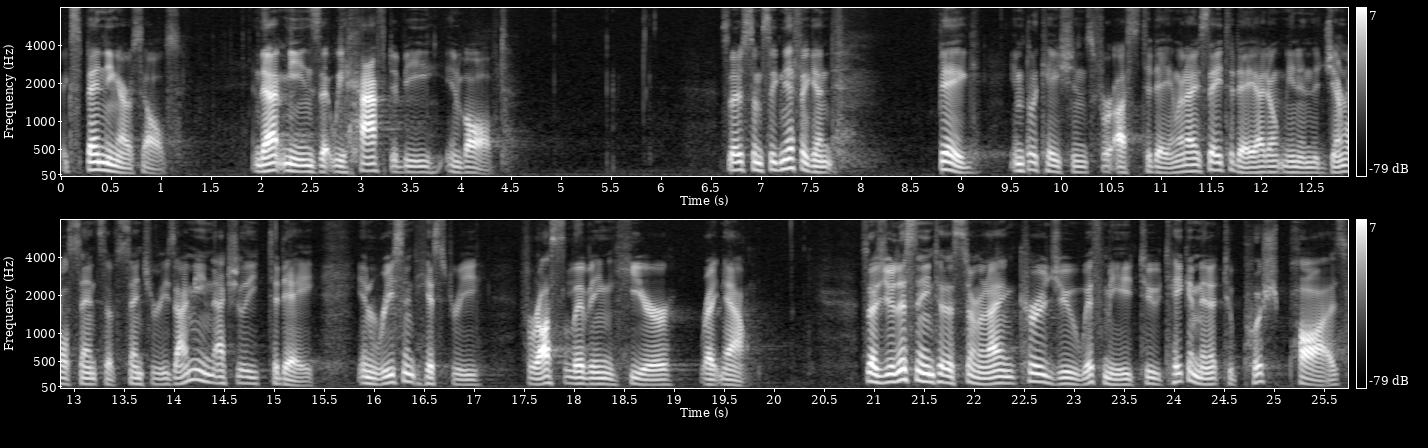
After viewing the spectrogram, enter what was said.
expending ourselves. And that means that we have to be involved. So there's some significant, big implications for us today. And when I say today, I don't mean in the general sense of centuries, I mean actually today, in recent history, for us living here right now. So, as you're listening to this sermon, I encourage you with me to take a minute to push pause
